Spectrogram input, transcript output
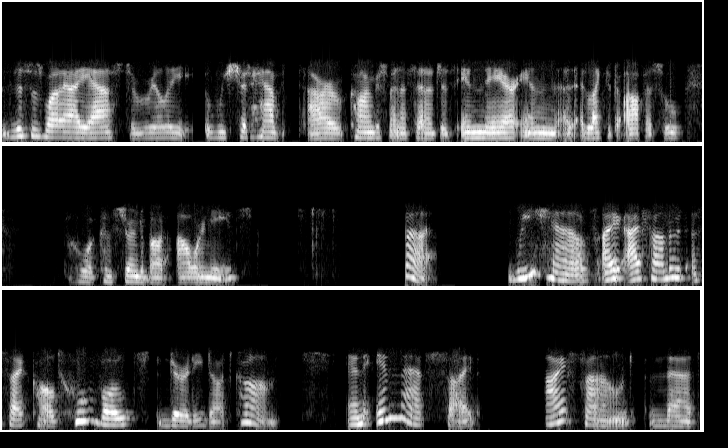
this is why I asked to really. We should have our congressmen and senators in there in uh, elected office who who are concerned about our needs. But we have I, I found a site called whovotesdirty.com and in that site i found that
